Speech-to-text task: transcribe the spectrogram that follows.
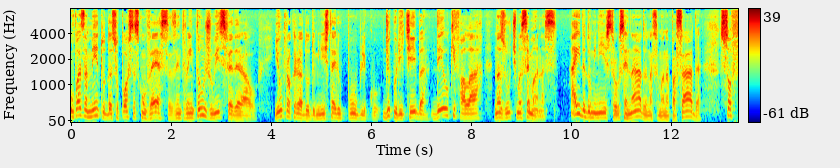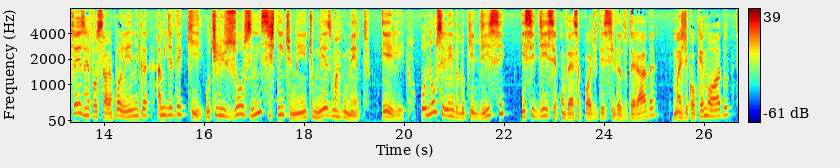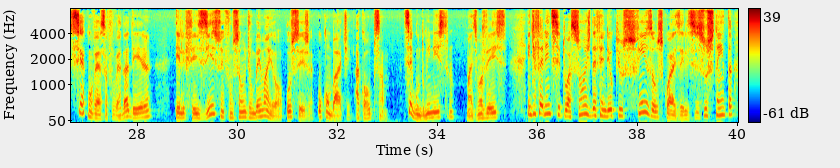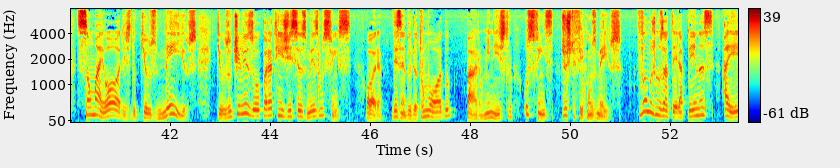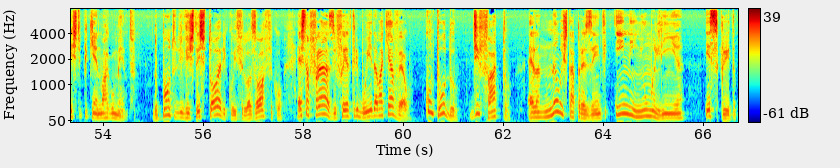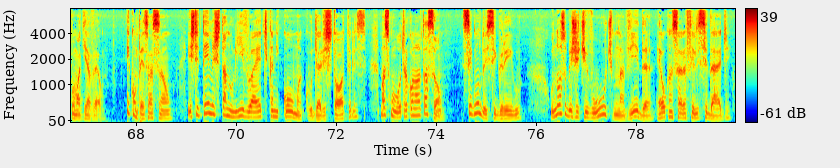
O vazamento das supostas conversas entre o então juiz federal e um procurador do Ministério Público de Curitiba deu o que falar nas últimas semanas. A ida do ministro ao Senado na semana passada só fez reforçar a polêmica à medida que utilizou-se insistentemente o mesmo argumento. Ele ou não se lembra do que disse, e se disse a conversa pode ter sido adulterada, mas de qualquer modo, se a conversa for verdadeira, ele fez isso em função de um bem maior, ou seja, o combate à corrupção. Segundo o ministro, mais uma vez, em diferentes situações defendeu que os fins aos quais ele se sustenta são maiores do que os meios que os utilizou para atingir seus mesmos fins. Ora, dizendo de outro modo, para o ministro, os fins justificam os meios. Vamos nos ater apenas a este pequeno argumento. Do ponto de vista histórico e filosófico, esta frase foi atribuída a Maquiavel. Contudo, de fato, ela não está presente em nenhuma linha escrita por Maquiavel. Em compensação, este tema está no livro A Ética Nicômaco de Aristóteles, mas com outra conotação. Segundo esse grego, o nosso objetivo último na vida é alcançar a felicidade,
